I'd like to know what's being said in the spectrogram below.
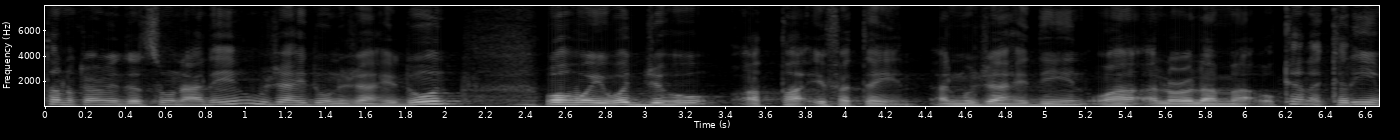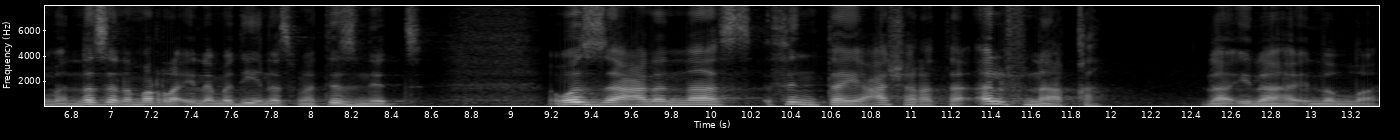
طلبة العلم يجلسون عليه والمجاهدون يجاهدون وهو يوجه الطائفتين المجاهدين والعلماء. وكان كريما نزل مرة إلى مدينة اسمها تزنت وزع على الناس ثنتي عشرة ألف ناقة. لا إله إلا الله.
